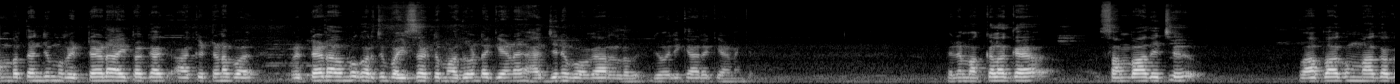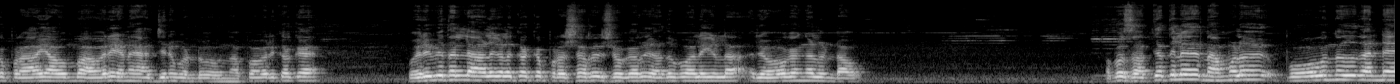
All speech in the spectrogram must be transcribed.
അമ്പത്തഞ്ചും റിട്ടയർഡ് ആയിട്ടൊക്കെ ആ കിട്ടണ റിട്ടയർഡ് ആകുമ്പോൾ കുറച്ച് പൈസ കിട്ടും. അതുകൊണ്ടൊക്കെയാണ് ഹജ്ജിന് പോകാറുള്ളത് ജോലിക്കാരൊക്കെ ആണെങ്കിൽ. പിന്നെ മക്കളൊക്കെ സമ്പാദിച്ച് വാപ്പാക്കും ഉമ്മാക്കൊക്കെ പ്രായമാകുമ്പോൾ അവരെയാണ് ഹജ്ജിന് കൊണ്ടുപോകുന്നത്. അപ്പോൾ അവർക്കൊക്കെ ഒരുവിധം ആളുകൾക്കൊക്കെ പ്രഷർ ഷുഗർ അതുപോലെയുള്ള രോഗങ്ങൾ ഉണ്ടാവും അപ്പോൾ സത്യത്തിൽ നമ്മൾ പോകുന്നത് തന്നെ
